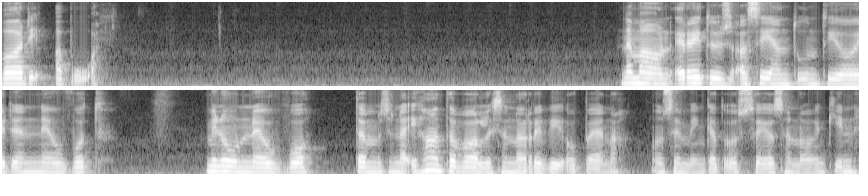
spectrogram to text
Vaadi apua. Nämä on erityisasiantuntijoiden neuvot. Minun neuvo tämmöisenä ihan tavallisena riviopena on se, minkä tuossa jo sanoinkin.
